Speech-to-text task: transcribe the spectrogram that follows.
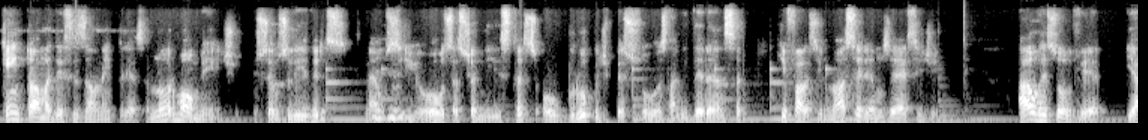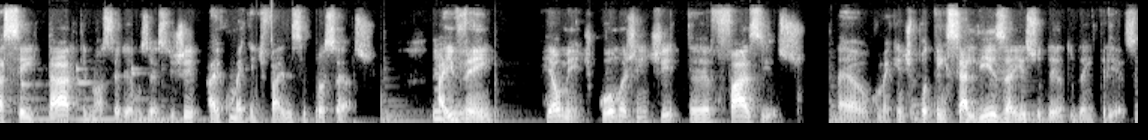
quem toma a decisão na empresa? Normalmente, os seus líderes, né, uhum. o CEO, os acionistas, ou o grupo de pessoas na liderança, que fala assim: nós seremos ESG. Ao resolver e aceitar que nós seremos ESG, aí como é que a gente faz esse processo? Uhum. Aí vem realmente como a gente eh, faz isso, né? como é que a gente potencializa isso dentro da empresa.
